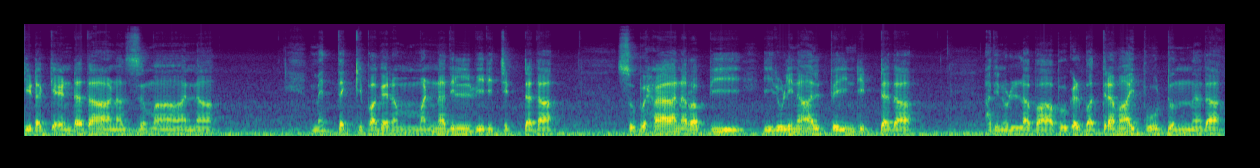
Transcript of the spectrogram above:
കിടക്കേണ്ടതാണ് അസ്മാന. മെത്തയ്ക്ക് പകരം മണ്ണതിൽ വിരിച്ചിട്ടതാ. സുബ്ഹാന റബ്ബി ഇരുളിനാൽ പെയിന്റിട്ടതാ. അതിനുള്ള ബാബുകൾ ഭദ്രമായി പൂട്ടുന്നതാ.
